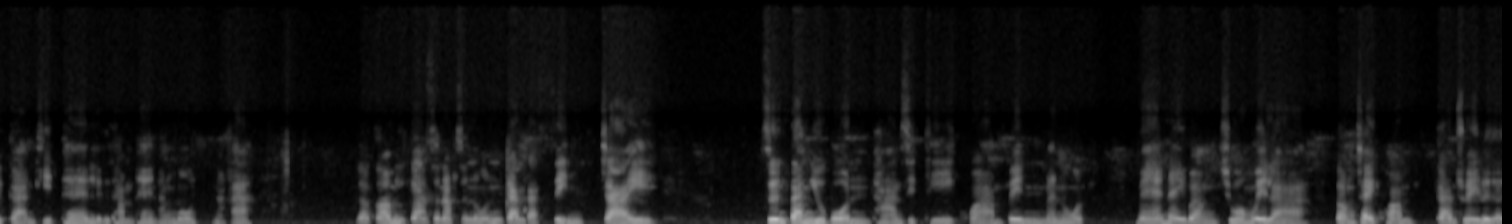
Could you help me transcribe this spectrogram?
ยการคิดแทนหรือทำแทนทั้งหมดนะคะ แล้วก็มีการสนับสนุนการตัดสินใจ ซึ่งตั้งอยู่บนฐานสิทธิความเป็นมนุษย์ แม้ในบางช่วงเวลาต้องใช้ความการช่วยเหลือ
